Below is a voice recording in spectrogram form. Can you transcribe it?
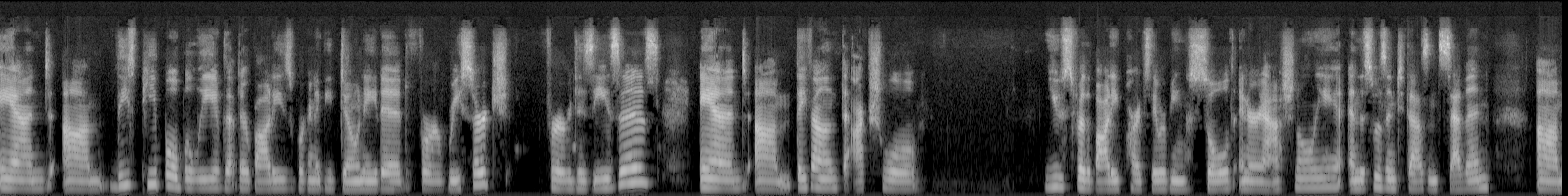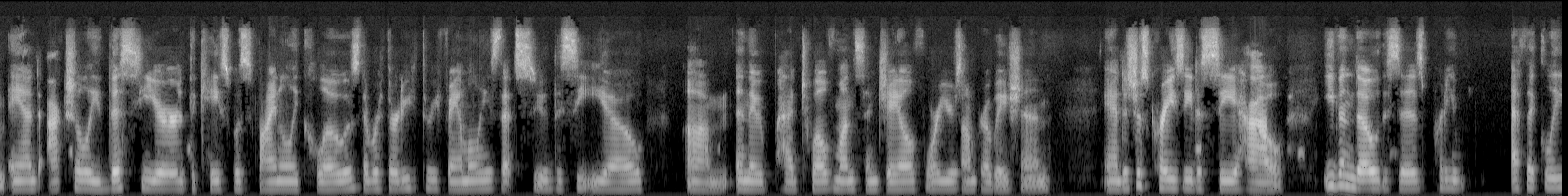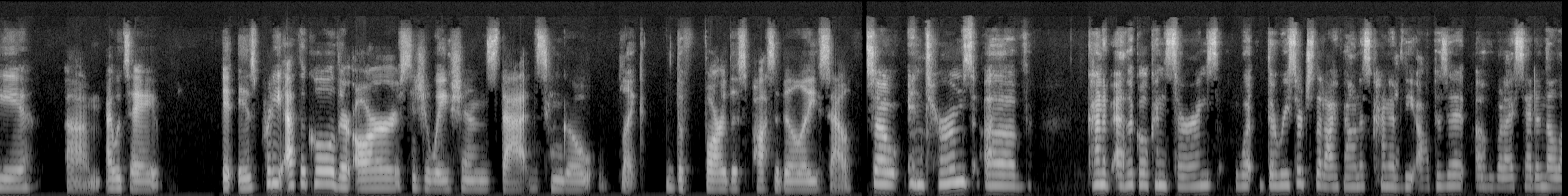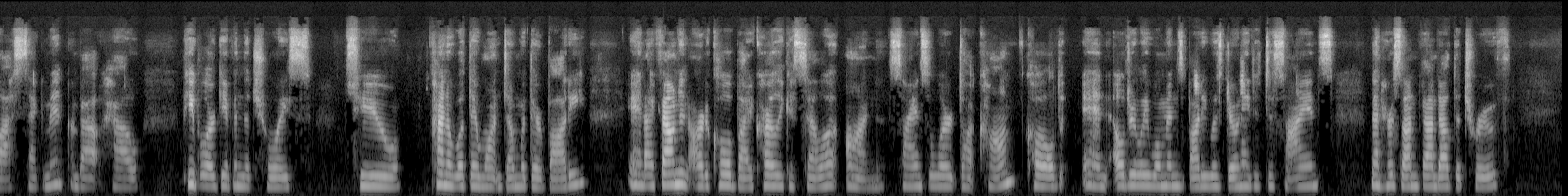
and um, these people believed that their bodies were going to be donated for research for diseases, and um, they found the actual use for the body parts they were being sold internationally. And this was in 2007 um, and actually this year the case was finally closed. There were 33 families that sued the ceo um, and they had 12 months in jail four years on probation and it's just crazy to see how even though this is pretty ethically um, i would say it is pretty ethical there are situations that this can go like the farthest possibility south. So, in terms of kind of ethical concerns, what the research that I found is kind of the opposite of what I said in the last segment about how people are given the choice to kind of what they want done with their body. And I found an article by Carly Cassella on sciencealert.com called An Elderly Woman's Body Was Donated to Science. Then her son found out the truth.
